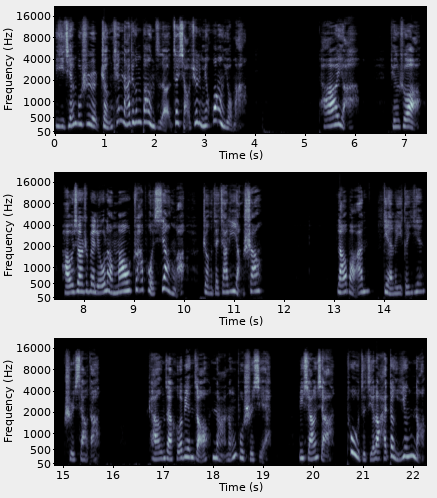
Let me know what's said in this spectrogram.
以前不是整天拿着根棒子在小区里面晃悠吗？”他呀，听说好像是被流浪猫抓破相了，正在家里养伤。老保安点了一根烟，嗤笑道：“常在河边走，哪能不湿鞋？你想想。”兔子急了还瞪鹰呢，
